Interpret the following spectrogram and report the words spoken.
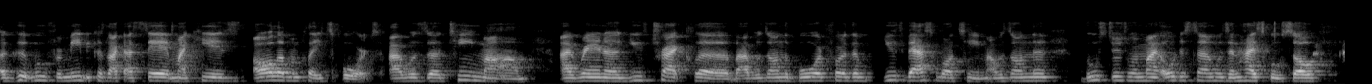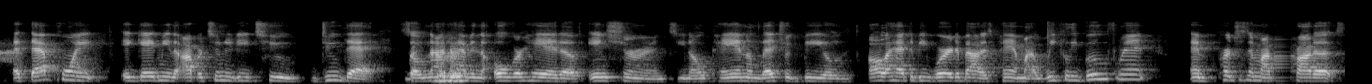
a good move for me because like i said my kids all of them played sports i was a team mom I ran a youth track club. I was on the board for the youth basketball team. I was on the boosters when my oldest son was in high school. So at that point, it gave me the opportunity to do that. So not having the overhead of insurance, you know, paying electric bills. All I had to be worried about is paying my weekly booth rent and purchasing my products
